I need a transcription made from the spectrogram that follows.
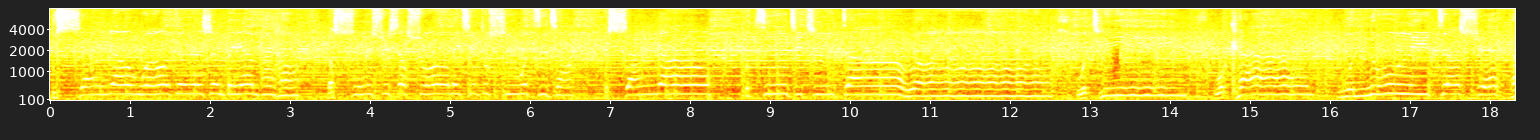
不想要我的人生被安排好，老师学校说没前途是我自找，我想要我自己知道。我听，我看，我努力的学好。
